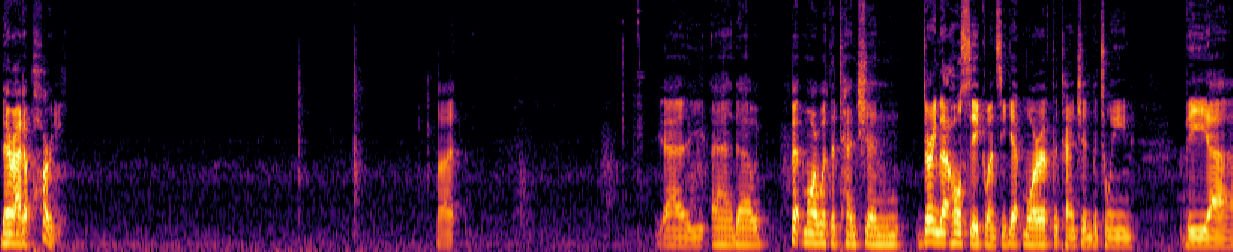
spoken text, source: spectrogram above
They're at a party. But yeah, and uh, a bit more with the tension during that whole sequence. You get more of the tension between the uh,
